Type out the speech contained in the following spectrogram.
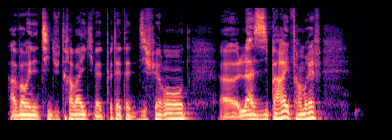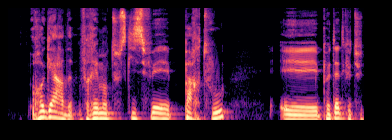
avoir une éthique du travail qui va peut-être être différente. Euh, L'Asie, pareil. Enfin bref, regarde vraiment tout ce qui se fait partout. Et peut-être que tu,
